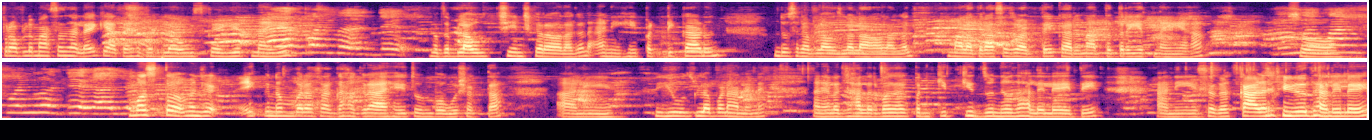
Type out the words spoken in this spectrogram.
प्रॉब्लेम असा झाला आहे की आता ह्याचा ब्लाऊज काही येत नाही आहे माझा ब्लाऊज चेंज करावा लागेल आणि ही पट्टी काढून दुसऱ्या ब्लाऊजला लावावं लागेल. मला तर असंच वाटतंय कारण आता तर येत नाही आहे हा. सो मस्त म्हणजे एक नंबर असा घागरा आहे तुम्ही बघू शकता. आणि यूजला पण आले नाही आणि ह्याला झालर बघा पण कितकी जुनं झालेलं आहे ते. आणि सगळं काळं निळं झालेलं आहे.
